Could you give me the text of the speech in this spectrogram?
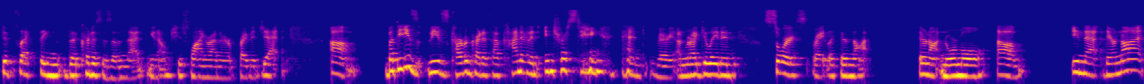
deflecting the criticism that, you know, she's flying around in her private jet. Um, but these these carbon credits have kind of an interesting and very unregulated source right? Like they're not they're not normal um in that they're not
